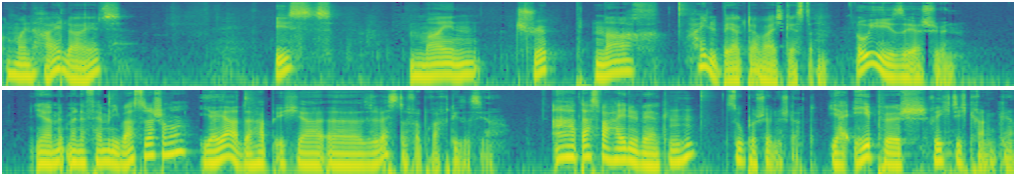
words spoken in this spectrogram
Und mein Highlight ist mein Trip nach Heidelberg. Da war ich gestern. Ui, sehr schön. Ja, mit meiner Family. Warst du da schon mal? Ja, ja, da habe ich ja äh, Silvester verbracht dieses Jahr. Ah, das war Heidelberg. Mhm. Super schöne Stadt. Ja, episch. Richtig krank, ja.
